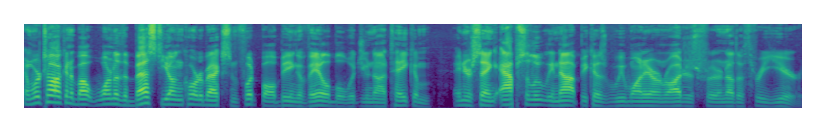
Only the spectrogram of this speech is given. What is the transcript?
And we're talking about one of the best young quarterbacks in football being available. Would you not take him? And you're saying absolutely not because we want Aaron Rodgers for another three years.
